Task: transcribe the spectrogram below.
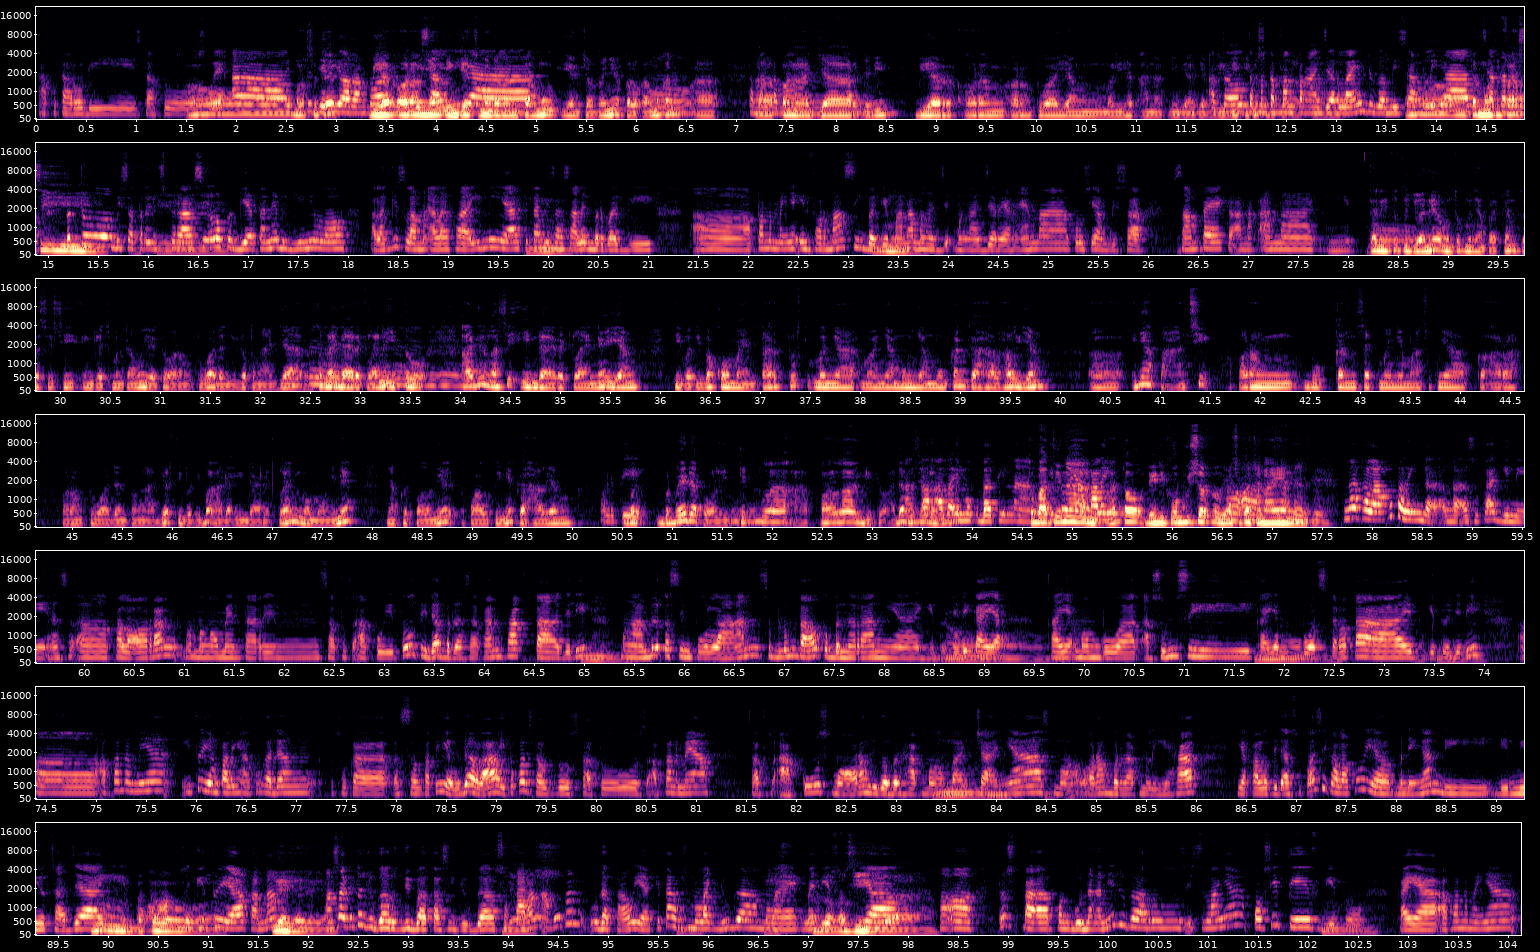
aku taruh di status WA gitu Oh, jadi orang tua biar orang bisa yang engagement dengan lihat. Oh, kamu, yang contohnya kalau kamu kan uh, uh, teman-teman. pengajar, jadi biar orang orang tua yang melihat anaknya diajar atau didik teman-teman seperti apa. pengajar lain juga bisa Oh, melihat bisa ter betul bisa terinspirasi lo kegiatannya begini loh apalagi selama LFA ini ya kita bisa Hmm. saling berbagi eh, apa namanya informasi bagaimana Hmm. mengajar yang enak terus yang bisa sampai ke anak-anak gitu Dan itu tujuannya untuk menyampaikan ke sisi engagement kamu yaitu orang tua dan juga pengajar. Sebenarnya direct line itu. Ada nggak sih indirect line-nya yang tiba-tiba komentar terus menya- menyambung-nyambungkan ke hal-hal yang eh, ini apaan sih? Orang bukan segmennya masuknya ke arah orang tua dan pengajar tiba-tiba ada indirect line ngomonginnya nyangkut pautinnya pautinnya ke hal yang politik ber- berbeda politik lah apalah gitu ada atau, atau gitu? ilmu kebatinan kebatinan yang paling atau Deddy Kobuser tuh yang suka cenayang gitu Nggak, kalau aku paling nggak nggak suka gini. Eh, kalau orang mengomentarin status aku itu tidak berdasarkan fakta, jadi Hmm. mengambil kesimpulan sebelum tahu kebenarannya gitu. Jadi Oh. kayak kayak membuat asumsi, kayak Hmm. membuat stereotype gitu. Jadi eh, apa namanya itu yang paling aku kadang suka kesel. Tapi ya udahlah, itu kan status status apa namanya status aku. Semua orang juga berhak membacanya, semua orang berhak melihat ya kalau tidak suka sih kalau aku ya mendingan di di mute saja gitu kalau aku sih betul. gitu ya karena Iya, iya, iya, iya. masa kita juga harus dibatasi juga sekarang Yes. aku kan udah tahu ya kita harus melek juga melek media teknologi, sosial ya. Heeh. terus pa- penggunaannya juga harus istilahnya positif gitu Hmm. kayak apa namanya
